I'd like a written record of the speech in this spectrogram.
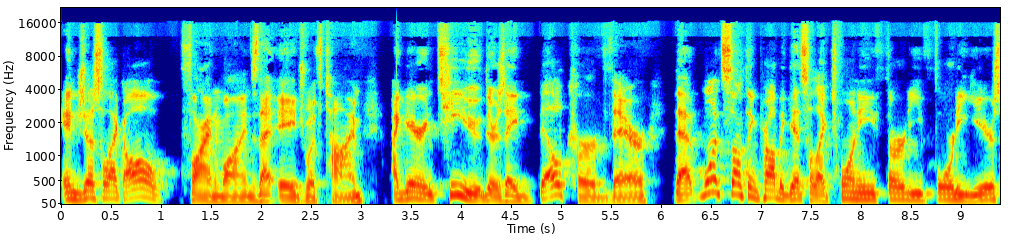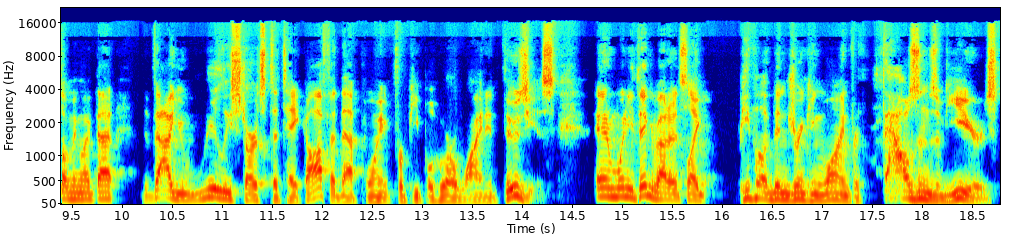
And just like all fine wines that age with time, I guarantee you there's a bell curve there that once something probably gets to like 20, 30, 40 years, something like that, the value really starts to take off at that point for people who are wine enthusiasts. And when you think about it, it's like people have been drinking wine for thousands of years.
